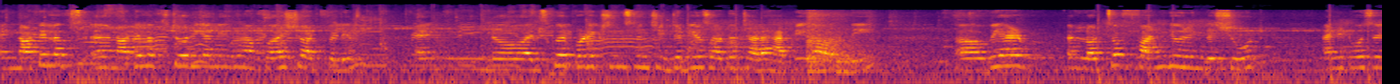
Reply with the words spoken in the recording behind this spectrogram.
and not love not love story అనేది నా first short film and L square productions నుంచి ఇంట్రడ్యూస్ అవడం చాలా హ్యాపీగా ఉంది. We had lots of fun during the shoot and it was a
